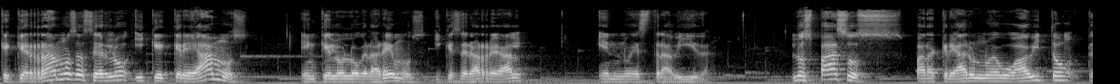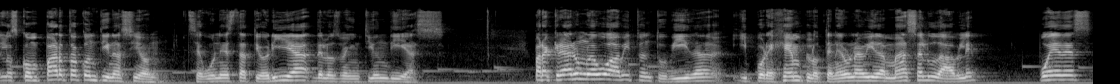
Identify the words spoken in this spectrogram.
que querramos hacerlo y que creamos en que lo lograremos y que será real en nuestra vida. Los pasos para crear un nuevo hábito te los comparto a continuación, según esta teoría de los 21 días. Para crear un nuevo hábito en tu vida y, por ejemplo, tener una vida más saludable, puedes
